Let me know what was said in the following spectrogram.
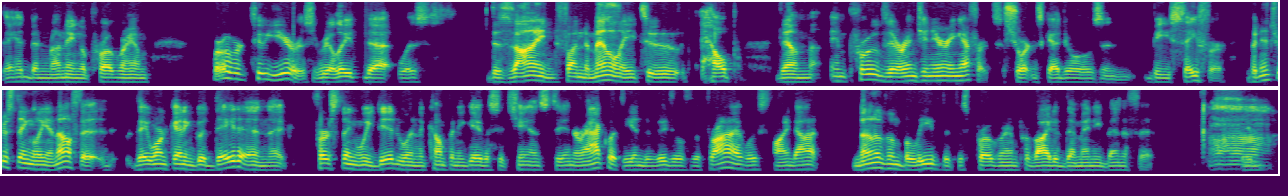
they had been running a program for over two years, really, that was designed fundamentally to help them improve their engineering efforts, shorten schedules, and be safer. But interestingly enough, that they weren't getting good data, and the first thing we did when the company gave us a chance to interact with the individuals with Thrive was find out None of them believed that this program provided them any benefit. Ah,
